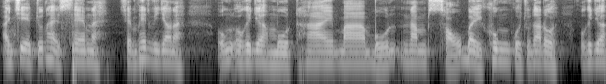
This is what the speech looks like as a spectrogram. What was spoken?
anh chị em chúng ta hãy xem này, xem hết video này. Ok chưa? 1 2 3 4 5 6 7 khung của chúng ta rồi. Ok chưa?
